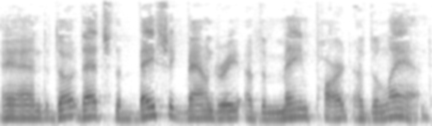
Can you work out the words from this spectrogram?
And th- that's the basic boundary of the main part of the land.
